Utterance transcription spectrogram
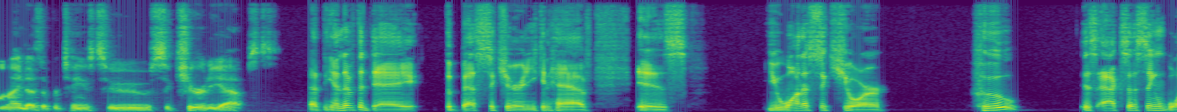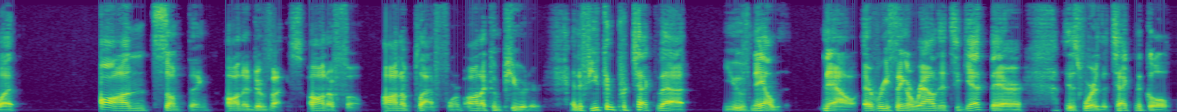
mind as it pertains to security apps? At the end of the day, the best security you can have is you want to secure who is accessing what on something, on a device, on a phone, on a platform, on a computer. And if you can protect that, you've nailed it. Now, everything around it to get there is where the technical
